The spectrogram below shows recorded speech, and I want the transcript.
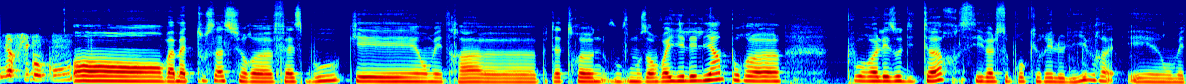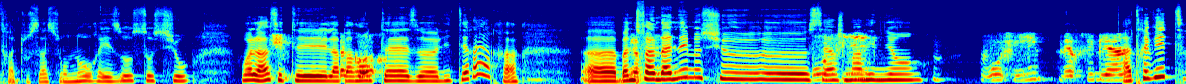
Merci beaucoup. On va mettre tout ça sur euh, Facebook et on mettra peut-être vous nous envoyez les liens pour pour les auditeurs s'ils veulent se procurer le livre et on mettra tout ça sur nos réseaux sociaux. Voilà, c'était la parenthèse littéraire. Euh, bonne fin d'année, monsieur Serge Marignan. Vous aussi, merci bien. À très vite.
